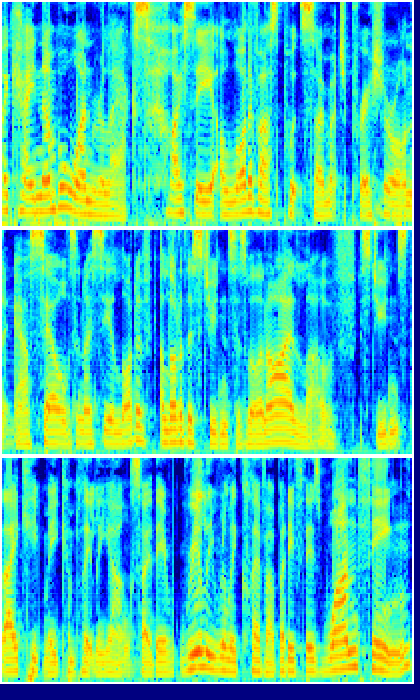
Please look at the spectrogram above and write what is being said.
Okay, number one, relax. I see a lot of us put so much pressure on mm. ourselves, and I see a lot of a lot of the students as well. And I love students; they keep me completely young, so they're really, really clever. But if there's one thing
